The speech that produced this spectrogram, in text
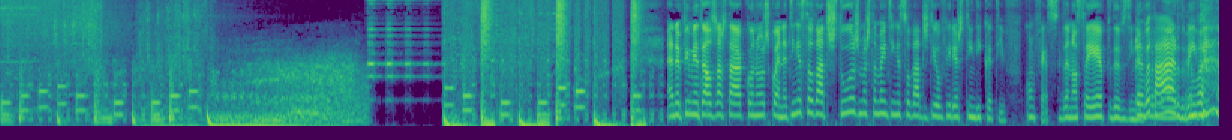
thank you Ana Pimentel já está connosco. Ana, tinha saudades tuas, mas também tinha saudades de ouvir este indicativo, confesso, da nossa app da vizinha. É Boa verdade. tarde, bem-vinda.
